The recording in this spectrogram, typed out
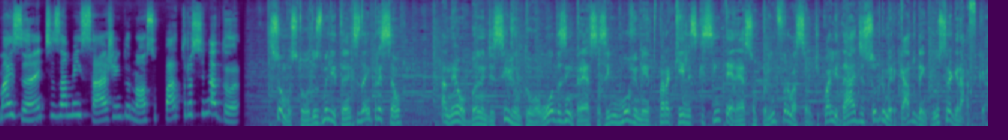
Mas antes, a mensagem do nosso patrocinador. Somos todos militantes da impressão. A Neoband se juntou ao Ondas Impressas em um movimento para aqueles que se interessam por informação de qualidade sobre o mercado da indústria gráfica.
